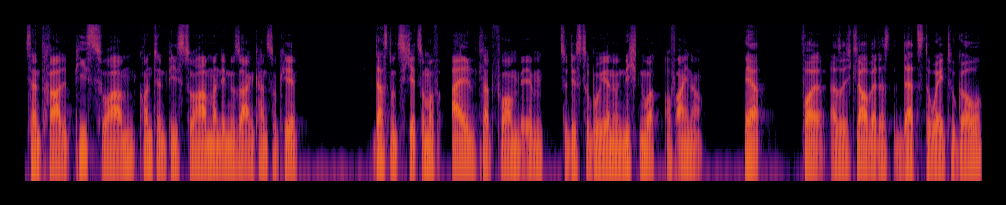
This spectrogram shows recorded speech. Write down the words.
zentrale Piece zu haben, Content Piece zu haben, an dem du sagen kannst, okay, das nutze ich jetzt, um auf allen Plattformen eben zu distribuieren und nicht nur auf einer. Ja, voll. Also ich glaube, das, that's the way to go.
